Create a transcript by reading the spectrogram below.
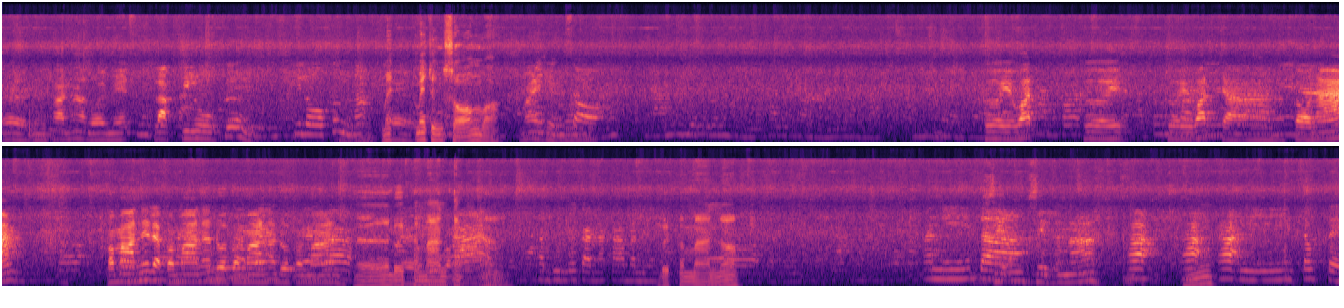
ออหนึ่งพันห้าร้อยเมตร หลักกิโลครึ่ง กิโลครึ่งเนาะไม่ไม่ถึงสองบ่ไม่ถึถึงงสองเคยวัด เคย เคยวัดจากต่อน้ำประมาณนี้แหละประมาณนะโดยประมาณนะโดยประมาณ เออ โดยประมาณครับอ่าทำบุญด้วยกันนะคะวันนี้โดยประมาณเนาะอันนี้ตาเสร็จเสร็จแล้วนะ พระ พระหืมพระนี้ตั้งแต่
